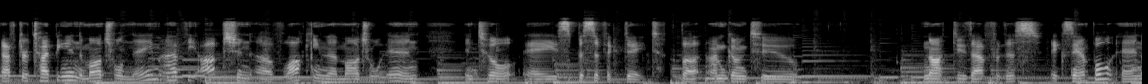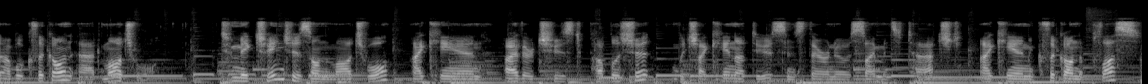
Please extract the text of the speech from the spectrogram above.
After typing in the module name, I have the option of locking the module in until a specific date, but I'm going to not do that for this example, and I will click on Add Module. To make changes on the module, I can either choose to publish it, which I cannot do since there are no assignments attached. I can click on the plus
